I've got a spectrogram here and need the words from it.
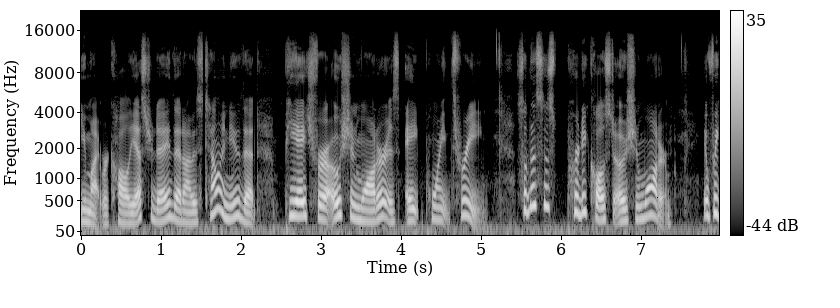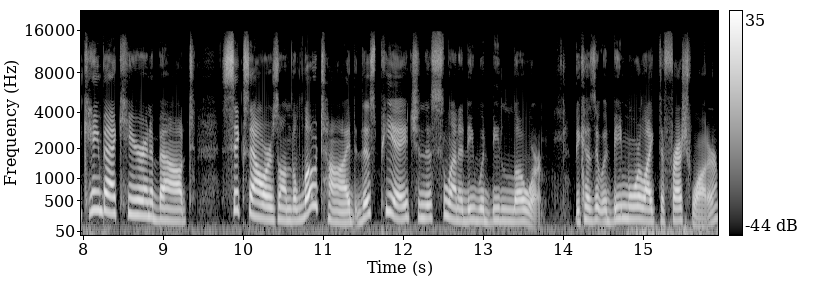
You might recall yesterday that I was telling you that pH for ocean water is 8.3. So this is pretty close to ocean water. If we came back here in about six hours on the low tide, this pH and this salinity would be lower because it would be more like the fresh water.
